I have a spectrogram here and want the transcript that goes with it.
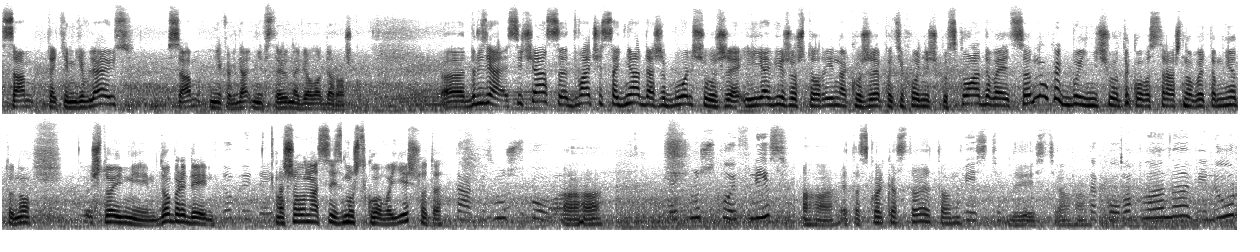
Сам таким являюсь, сам никогда не встаю на велодорожку. Э, Друзья, сейчас 2 часа дня, даже больше уже, и я вижу, что рынок уже потихонечку складывается. Ну, как бы ничего такого страшного в этом нету, но что имеем. Добрый день. Добрый день. А что у нас из мужского? Есть что-то? Так, из мужского. Ага, Есть мужской флис ага. Это сколько стоит он? 200. 200, ага. Такого плана, велюр.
